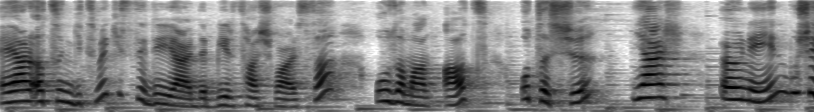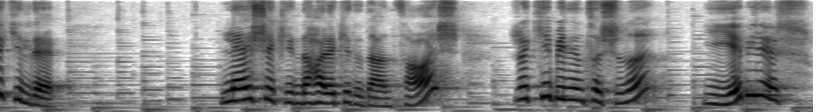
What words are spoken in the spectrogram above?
Eğer atın gitmek istediği yerde bir taş varsa o zaman at o taşı yer. Örneğin bu şekilde. L şeklinde hareket eden taş rakibinin taşını yiyebilir.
